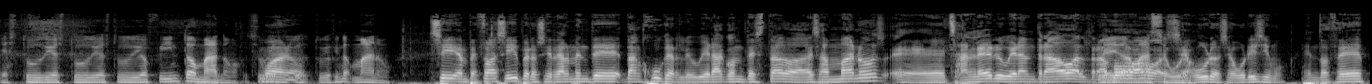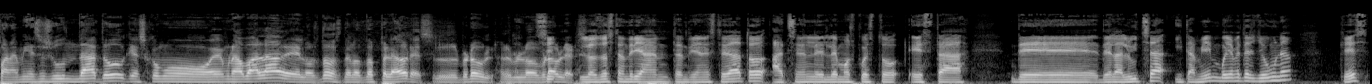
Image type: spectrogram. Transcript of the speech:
estudio, estudio, estudio, finto, mano. Estudio, Bueno. estudio, estudio, finto, mano. Sí, empezó así, pero si realmente Dan Hooker le hubiera contestado a esas manos, eh, Chandler hubiera entrado al trapo, vamos, seguro. seguro, segurísimo. Entonces, para mí eso es un dato que es como una bala de los dos, de los dos peleadores, el brawl, el, los Sí, brawlers. los dos tendrían, tendrían este dato. A Chandler le hemos puesto esta de, de la lucha. Y también voy a meter yo una, que es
